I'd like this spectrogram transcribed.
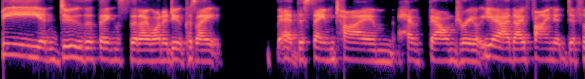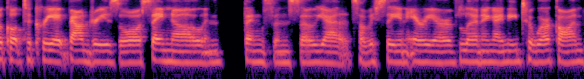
be and do the things that I want to do because I, at the same time, have boundary. Yeah, and I find it difficult to create boundaries or say no and things. And so, yeah, it's obviously an area of learning I need to work on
